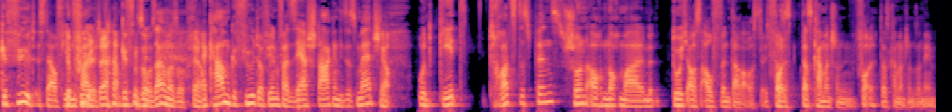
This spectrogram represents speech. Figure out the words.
Gefühlt ist er auf jeden Gefühlt, Fall, ja. gef so, sagen wir mal so. Ja. Er kam gefühlt auf jeden Fall sehr stark in dieses Match Ja. und geht trotz des Pins schon auch nochmal mit durchaus Aufwind daraus. Ich, Voll. Das, das kann man schon, Voll. das kann man schon so nehmen.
